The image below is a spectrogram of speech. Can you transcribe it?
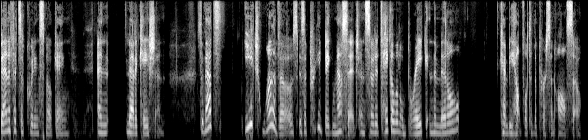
benefits of quitting smoking, and medication. So that's each one of those is a pretty big message. And so to take a little break in the middle can be helpful to the person also.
